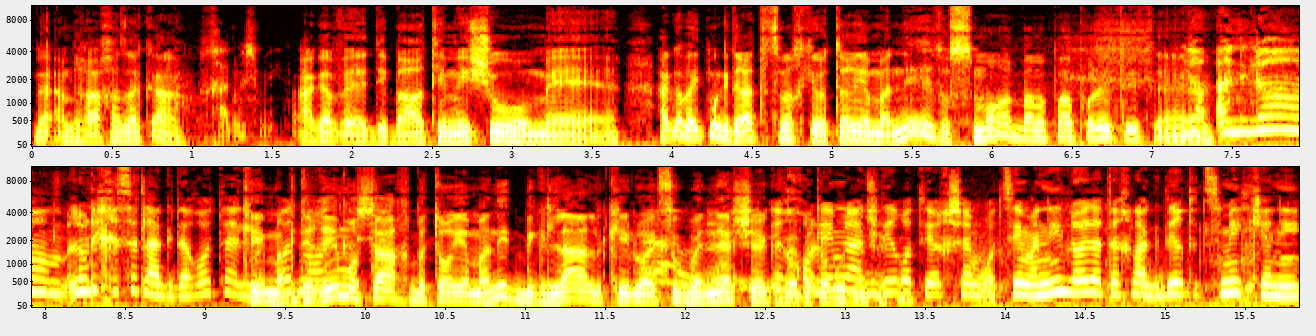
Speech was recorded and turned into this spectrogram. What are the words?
זה אמירה חזקה. חד משמעית. אגב אה, דיברתי עם מישהו מ... אגב היית מגדירה את עצמך כיותר ימנית או שמאל במפה הפוליטית? אה? לא, אני לא, לא נכנסת להגדרות האלה. כי מאוד מגדירים מאוד קשה. אותך בתור ימנית בגלל כאילו העיסוק בנשק יכולים ובתרבות נשק. להגדיר אותי איך שהם רוצים, אני לא יודעת איך להגדיר את עצמי, כי אני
